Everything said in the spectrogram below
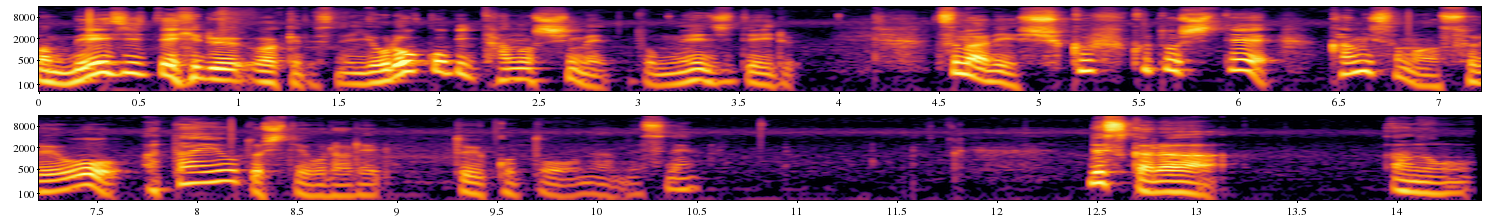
まあ、命じているわけですね。喜び楽しめと命じている。つまり祝福として神様はそれを与えようとしておられるということなんですね。ですからあの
